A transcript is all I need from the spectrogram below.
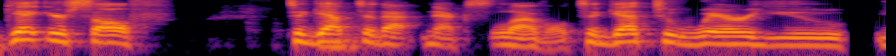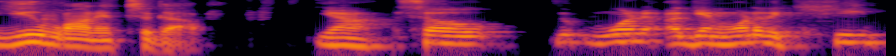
get yourself to get to that next level to get to where you you wanted to go? Yeah. So one again one of the key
